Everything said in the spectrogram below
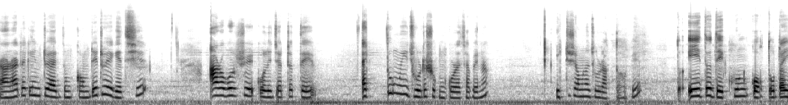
রান্নাটা কিন্তু একদম কমপ্লিট হয়ে গেছে। আর অবশ্যই কলিজাটাতে একদমই ঝোলটা শুকনো করা যাবে না। একটু সামান্য ঝোল রাখতে হবে। তো এই তো দেখুন কতটাই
